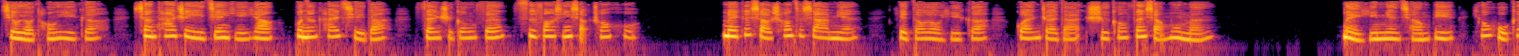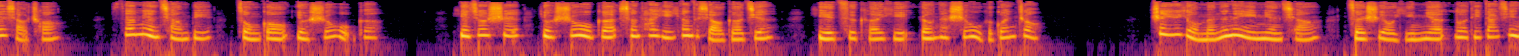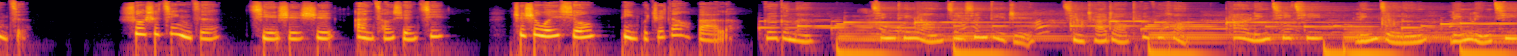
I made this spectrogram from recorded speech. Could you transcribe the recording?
就有同一个像他这一间一样不能开启的三十公分四方形小窗户，每个小窗子下面也都有一个关着的十公分小木门。每一面墙壁有五个小窗，三面墙壁总共有十五个，也就是有十五个像他一样的小隔间，一次可以容纳十五个观众。至于有门的那一面墙，则是有一面落地大镜子。说是镜子，其实是暗藏玄机，只是为雄并不知道罢了。哥哥们，倾听网最新地址，请查找 QQ 号二零七七零九零零零七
